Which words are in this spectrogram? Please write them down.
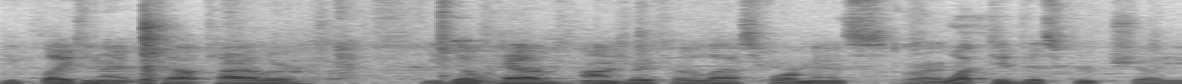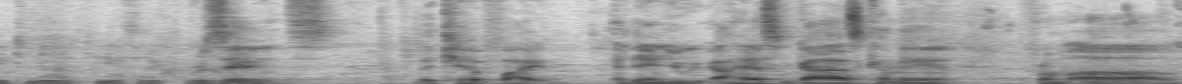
You play tonight without Tyler. You don't have Andre for the last four minutes. Right. What did this group show you tonight? Do you think? resilience. They kept fighting, and then you, I had some guys come in from uh,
